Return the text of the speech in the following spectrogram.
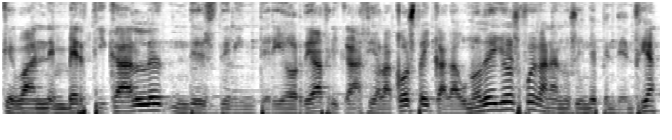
que van en vertical desde el interior de África hacia la costa y cada uno de ellos fue ganando su independencia.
